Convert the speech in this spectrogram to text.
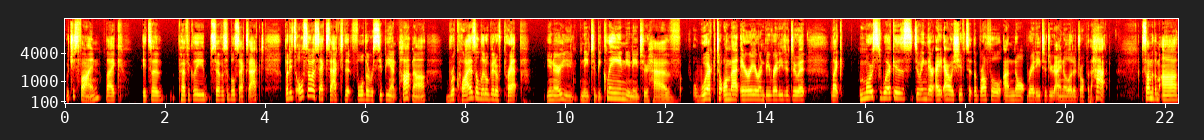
which is fine. Like, it's a perfectly serviceable sex act, but it's also a sex act that for the recipient partner requires a little bit of prep. You know, you need to be clean, you need to have worked on that area and be ready to do it. Like, most workers doing their eight hour shifts at the brothel are not ready to do anal at a drop of the hat. Some of them are,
